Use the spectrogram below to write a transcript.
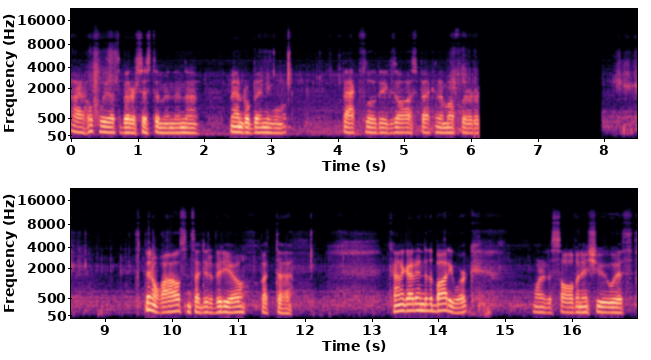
uh, hopefully that's a better system and then the mandrel bending won't backflow the exhaust back in the muffler. It's been a while since I did a video, but uh, kind of got into the body work. Wanted to solve an issue with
